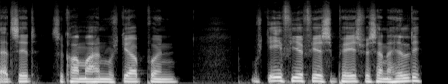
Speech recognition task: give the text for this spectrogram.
That's it. Så kommer han måske op på en, måske 84 i pace, hvis han er heldig,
